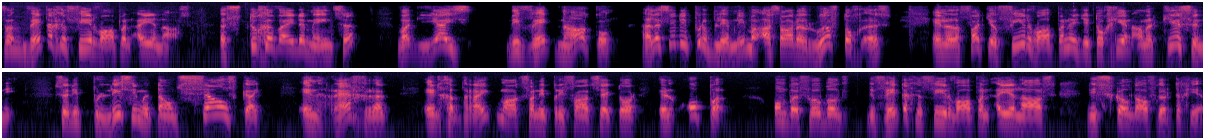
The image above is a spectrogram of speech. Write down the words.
Hmm. Wettige vuurwapen eienaars is toegewyde mense wat juis die wet nakom. Hulle sê die probleem nie, maar as daar 'n rooftog is en hulle vat jou vuurwapen, het jy tog geen ander keuse nie. So die polisie moet na homself kyk en regryk en gebruik maak van die privaat sektor en ophou om byvoorbeeld die wettige vuurwapen eienaars die skuld daarvoor te gee.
